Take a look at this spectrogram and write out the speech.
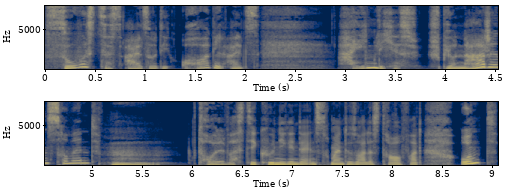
so ist es also, die Orgel als heimliches Spionageinstrument? Hm, toll, was die Königin der Instrumente so alles drauf hat. Und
